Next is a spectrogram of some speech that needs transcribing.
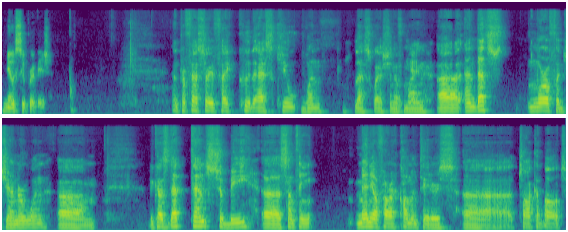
no supervision. And Professor, if I could ask you one last question of okay. mine, uh, and that's more of a general one, um, because that tends to be uh, something many of our commentators uh, talk about.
